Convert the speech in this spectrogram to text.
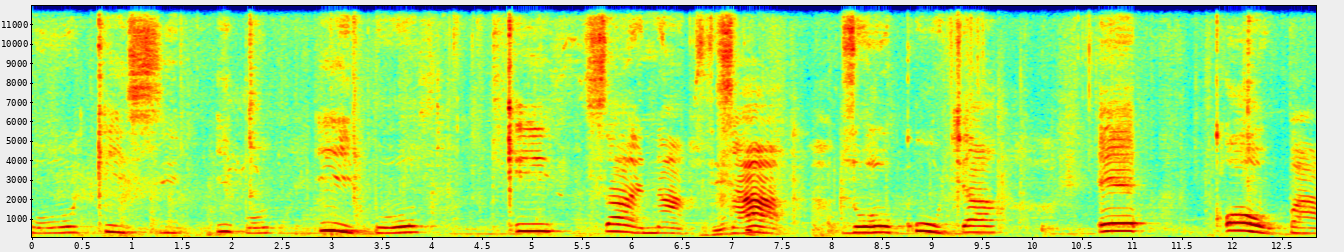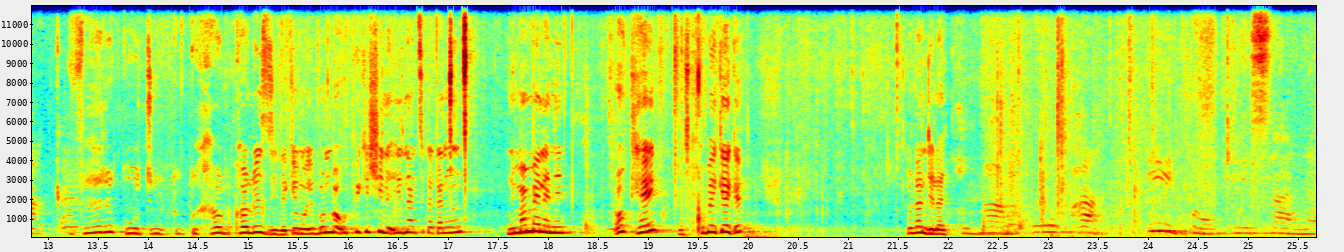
bokisi ibo ibo isana za zokutya e koobhaka very good khawulezile ke ngoyibona uba uphikishile inantsika kancinci nimamele nini okay masiqhubekeke ulandelayo bakhupha iibhokisana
